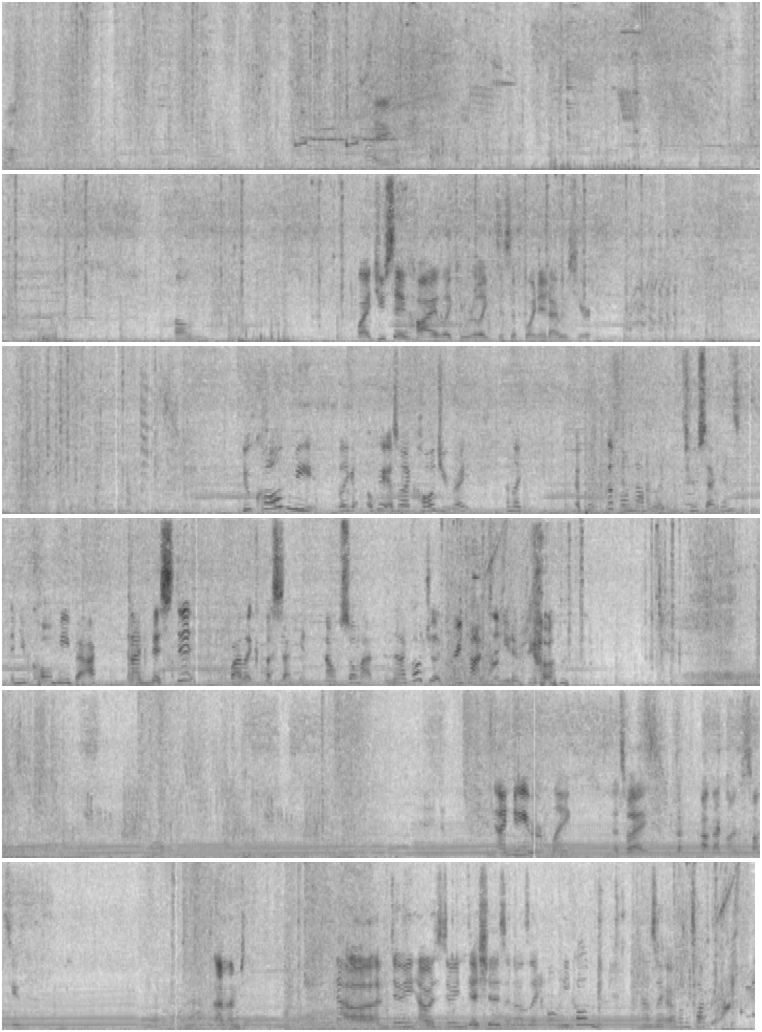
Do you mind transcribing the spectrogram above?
wrong? Hi. Um, why'd you say hi like you were like disappointed I was here? You called me like okay, so I called you right, and like I put the phone down for like two seconds, and you called me back, and I missed it by like a second, and I was so mad. And then I called you like three times, and you didn't pick up. I knew you were playing. That's why I got, back on to talk to you. I'm, I'm I'm doing. I was doing dishes, and I was like, oh, he called me, and I was like, I want to talk to you.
